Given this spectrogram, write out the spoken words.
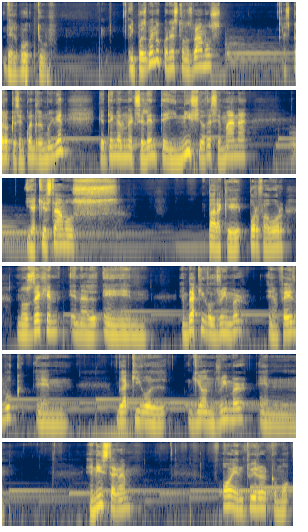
del Booktube. Y pues bueno, con esto nos vamos. Espero que se encuentren muy bien, que tengan un excelente inicio de semana. Y aquí estamos para que por favor nos dejen en, en, en Black Eagle Dreamer en Facebook, en Black Eagle-Dreamer en, en Instagram o en Twitter como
